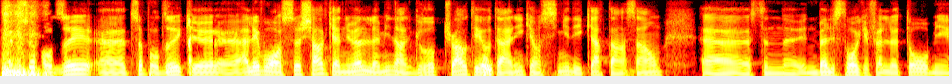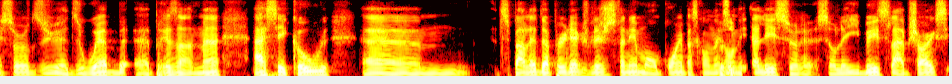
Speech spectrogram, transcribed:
tout ça pour dire, tout ça pour dire que allez voir ça. Charles Canuel l'a mis dans le groupe Trout et Otani qui ont signé des cartes ensemble. c'est une, une, belle histoire qui a fait le tour, bien sûr, du, du web présentement. Assez cool tu parlais d'Upper Deck, je voulais juste finir mon point parce qu'on est allé sur, sur le eBay Slab Sharks.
